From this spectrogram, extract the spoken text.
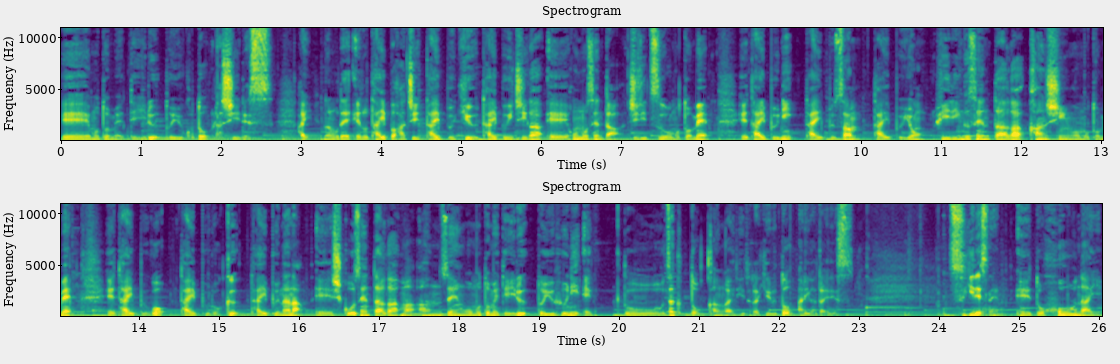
えー、求めているということらしいです、はい、なので、えー、タイプ8タイプ9タイプ1が、えー、本能センター自立を求めタイプ2タイプ3タイプ4フィーリングセンターが関心を求めタイプ5タイプ6タイプ7、えー、思考センターが、まあ、安全を求めているとというふうに、えっと、ざくっと考えていただけるとありがたいです。次ですね、えーと、法内、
